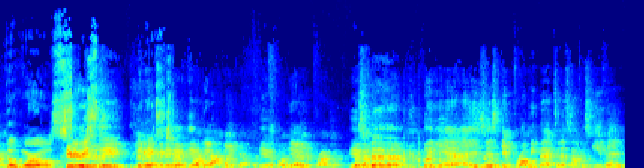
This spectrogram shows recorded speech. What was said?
yeah. the world. Seriously. Seriously, the Yeah, mixtape. yeah. yeah. I need that. Yeah. Yeah. yeah. project. Yeah. but yeah, it's just it brought me back to that time because even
